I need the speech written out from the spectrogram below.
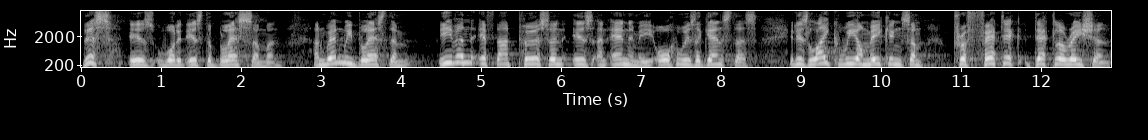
This is what it is to bless someone. And when we bless them, even if that person is an enemy or who is against us, it is like we are making some prophetic declaration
